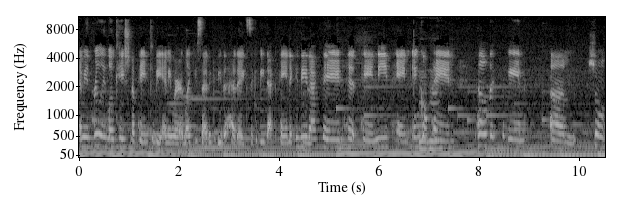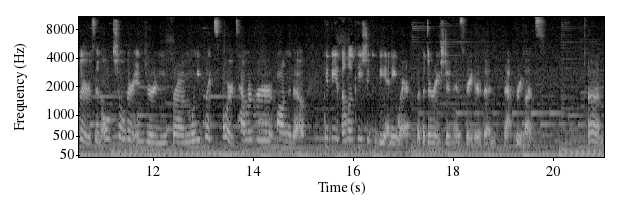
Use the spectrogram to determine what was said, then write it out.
I mean really location of pain can be anywhere. Like you said, it could be the headaches, it could be neck pain, it could be back pain, hip pain, knee pain, ankle Mhm. pain, pelvic pain, um, shoulders, an old shoulder injury from when you played sports, however long ago. Could be the location could be anywhere, but the duration is greater than that three months. Um,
